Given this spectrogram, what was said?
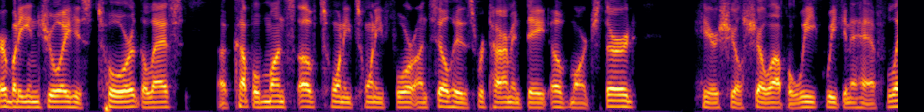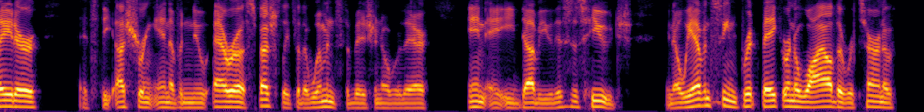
everybody enjoy his tour the last uh, couple months of 2024 until his retirement date of March 3rd. Here she'll show up a week, week and a half later. It's the ushering in of a new era, especially for the women's division over there in AEW. This is huge. You know, we haven't seen Britt Baker in a while. The return of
